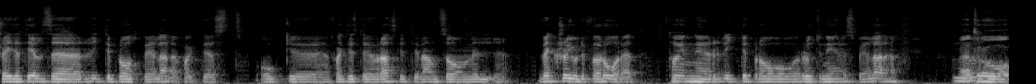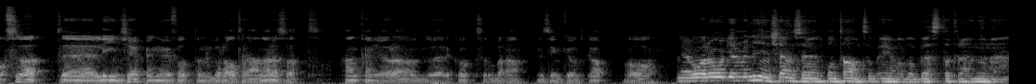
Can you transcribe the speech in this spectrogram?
tradat till sig riktigt bra spelare faktiskt. Och eh, faktiskt överraskat lite grann som Växjö gjorde förra året. Ta in en riktigt bra och rutinerade spelare. Men jag tror också att eh, Linköping har ju fått en bra tränare så att han kan göra underverk också bara med sin kunskap. Och Ja, och Roger Melin känns ju spontant som en av de bästa tränarna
